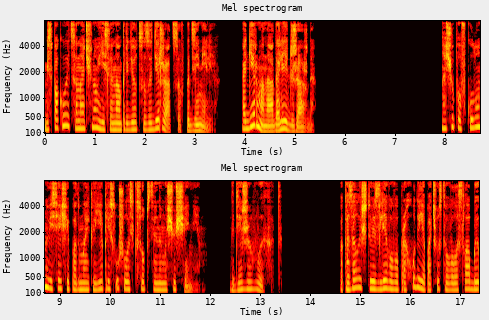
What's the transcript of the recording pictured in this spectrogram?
Беспокоиться начну, если нам придется задержаться в подземельях, а Германа одолеет жажда. Нащупав кулон, висящий под майкой, я прислушалась к собственным ощущениям. Где же выход? Показалось, что из левого прохода я почувствовала слабый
